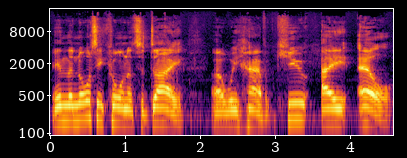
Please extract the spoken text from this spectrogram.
In the naughty corner today, uh, we have QAL,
